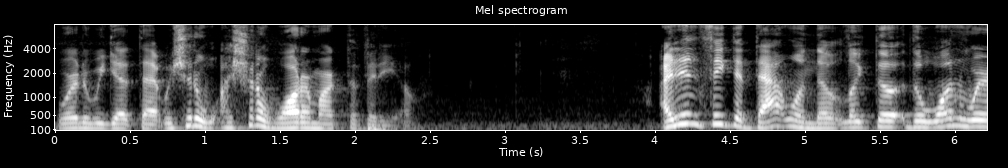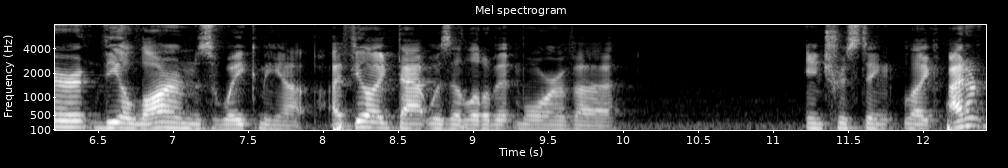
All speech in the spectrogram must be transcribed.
Where do we get that? We should have. I should have watermarked the video. I didn't think that that one though, like the the one where the alarms wake me up. I feel like that was a little bit more of a interesting. Like I don't,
